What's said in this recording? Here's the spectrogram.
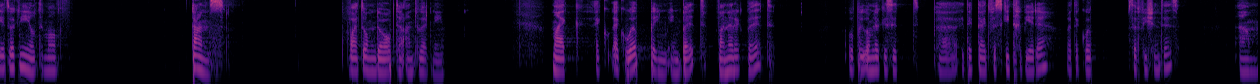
Weet ook nie heeltemal tans wat om daarop te antwoord nie. Maar ek ek ek hoop en en bid wanneer ek bid. Op die oomblik is dit uh het ek tyd vir skietgebede wat ek hoop sufficient is. Um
